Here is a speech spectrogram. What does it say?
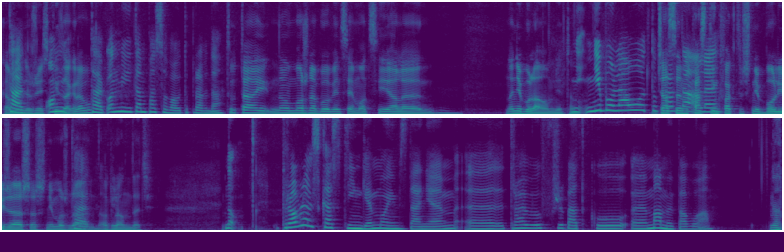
Kamil Tak, Nurzyński on- zagrał. Tak, on mi tam pasował, to prawda. Tutaj no, można było więcej emocji, ale no nie bolało mnie to. Nie, nie bolało, to Czasem prawda, casting ale... faktycznie boli, że aż, aż nie można Tak. oglądać. No, problem z castingiem, moim zdaniem, e, trochę był w przypadku e, mamy Pawła. No.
